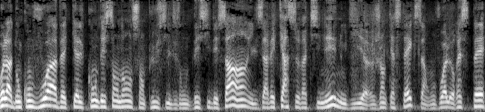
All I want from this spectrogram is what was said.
Voilà, donc on voit avec quelle condescendance en plus ils ont décidé ça. Hein. Ils avaient qu'à se vacciner, nous dit euh, Jean Castex. On voit le respect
